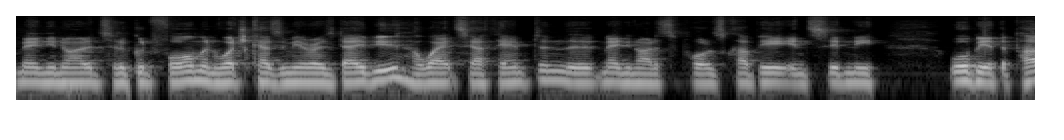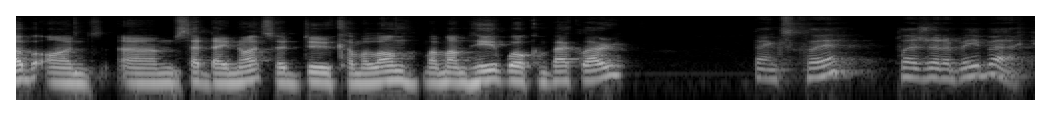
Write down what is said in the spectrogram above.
Man United sort of good form and watch Casemiro's debut away at Southampton. The Man United Supporters Club here in Sydney will be at the pub on um, Saturday night, so do come along. My mum here. Welcome back, Larry. Thanks, Claire. Pleasure to be back.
